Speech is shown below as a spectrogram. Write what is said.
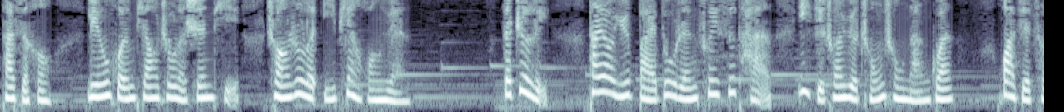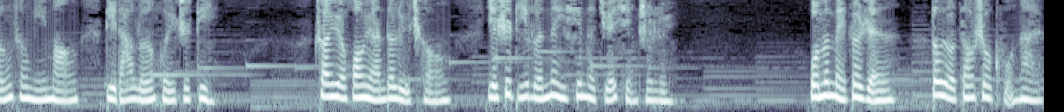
她死后，灵魂飘出了身体，闯入了一片荒原。在这里，她要与摆渡人崔斯坦一起穿越重重难关。化解层层迷茫，抵达轮回之地，穿越荒原的旅程，也是迪伦内心的觉醒之旅。我们每个人都有遭受苦难、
